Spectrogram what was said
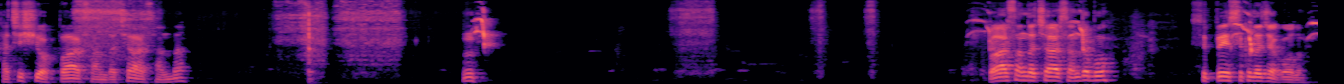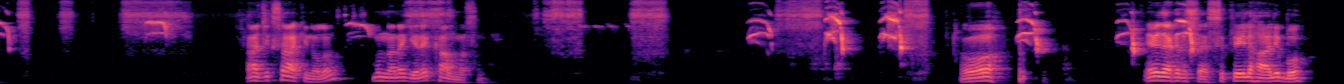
Kaçış yok. Bağırsan da çağırsan da. Hı. Bağırsan da çağırsan da bu sprey sıkılacak oğlum. Azıcık sakin olun. Bunlara gerek kalmasın. Oh. Evet arkadaşlar spreyli hali bu.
